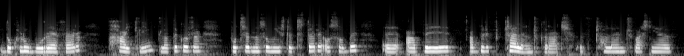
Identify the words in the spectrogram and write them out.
do klubu Refer w Highclimb, dlatego że potrzebne są jeszcze cztery osoby, aby, aby w challenge grać. W challenge właśnie w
